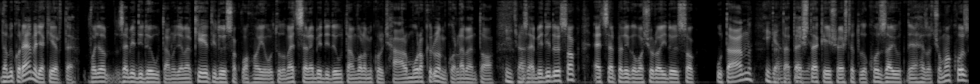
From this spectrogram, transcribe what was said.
de amikor elmegyek érte, vagy az ebédidő után, ugye, mert két időszak van, ha jól tudom, egyszer ebédidő után valamikor, hogy három óra körül, amikor lement a, az ebédidőszak, egyszer pedig a vacsora időszak után, igen, tehát este, igen. késő este tudok hozzájutni ehhez a csomaghoz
